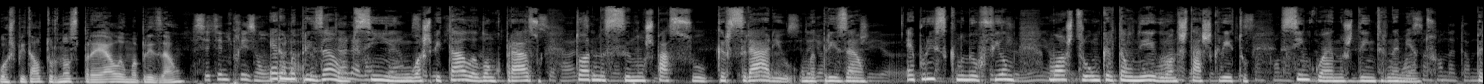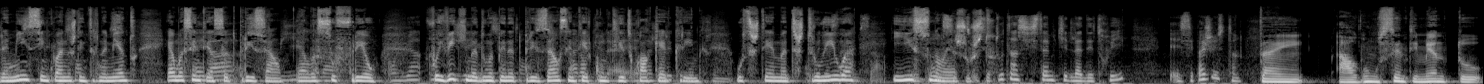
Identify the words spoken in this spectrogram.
O hospital tornou-se para ela uma prisão? Era uma prisão, long sim. terme, O hospital, a longo prazo, torna-se num espaço carcerário, uma prisão. É por isso que no meu filme mostro um cartão negro onde está escrito cinco anos de internamento. Para mim, cinco anos de internamento é uma sentença de prisão. Ela sofreu. Foi vítima de uma pena de prisão sem ter cometido qualquer crime. O sistema destruiu-a e isso não é justo. pas juste. Tem algum sentimento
